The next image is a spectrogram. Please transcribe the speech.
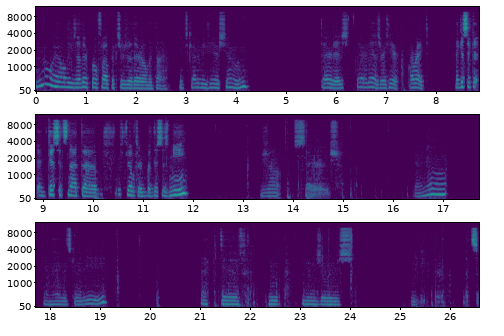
I don't know why all these other profile pictures are there all the time? It's got to be here soon. There it is. There it is right here. All right. I guess I, I guess it's not uh, filtered but this is me. Jean Serge and then it's going to be active group users leader let's see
